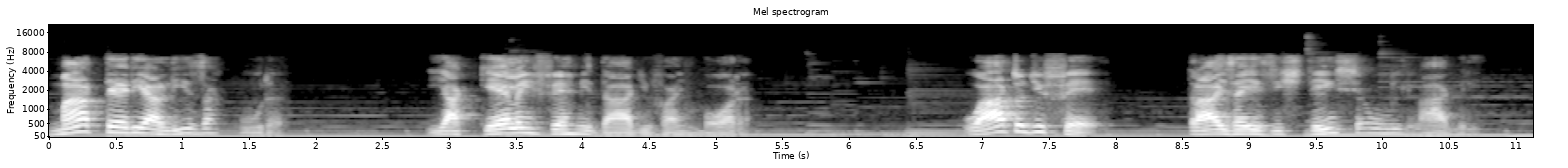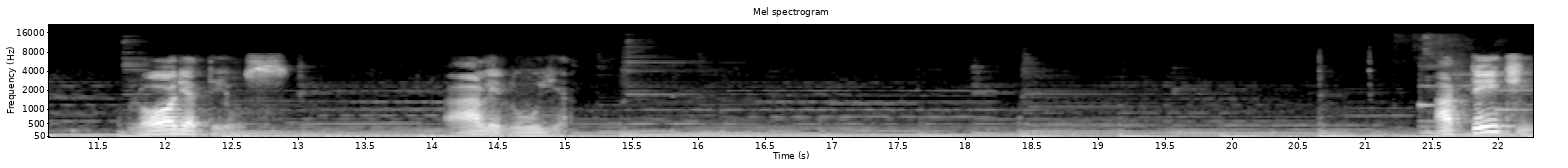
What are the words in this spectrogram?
materializa a cura e aquela enfermidade vai embora. O ato de fé traz à existência um milagre. Glória a Deus. Aleluia. Atente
